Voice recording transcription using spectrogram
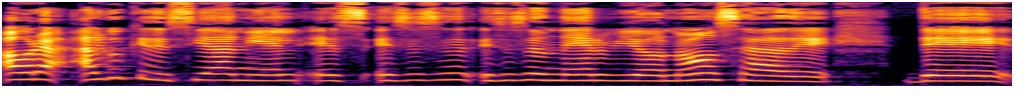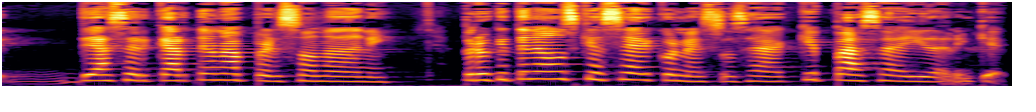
Ahora, algo que decía Daniel es, es, ese, es ese nervio, ¿no? O sea, de, de, de acercarte a una persona, Dani. Pero ¿qué tenemos que hacer con eso? O sea, ¿qué pasa ahí, Dani? Que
